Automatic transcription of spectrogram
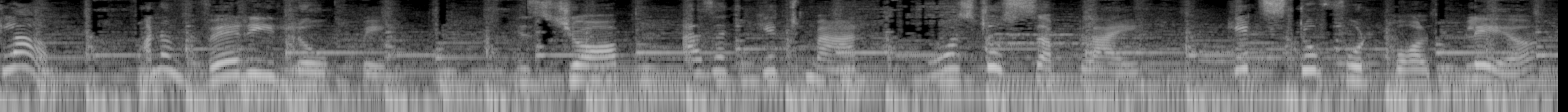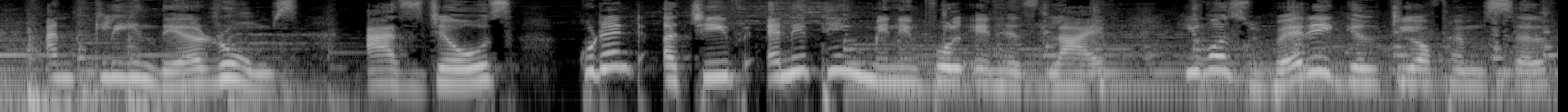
club on a very low pay. His job as a kitman was to supply kits to football player and clean their rooms. As Jose couldn't achieve anything meaningful in his life, he was very guilty of himself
